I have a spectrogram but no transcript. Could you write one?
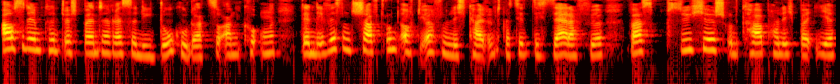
Außerdem könnt ihr euch bei Interesse die Doku dazu angucken, denn die Wissenschaft und auch die Öffentlichkeit interessiert sich sehr dafür, was psychisch und körperlich bei ihr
